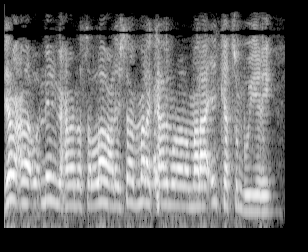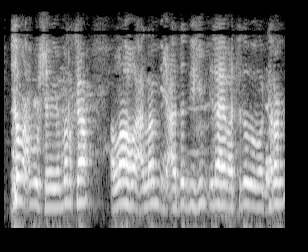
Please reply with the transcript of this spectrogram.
jamca nebi maxamed sala allahu alay wasalam malakaan murano malaa'ikatun buu yidhi جمع بوشي مركة الله أعلم بعددهم. إلهي باتلوه وقرن.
